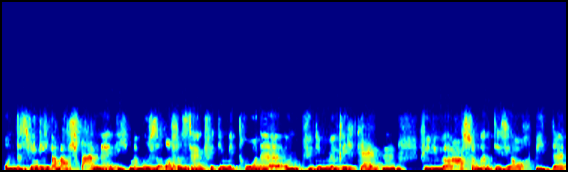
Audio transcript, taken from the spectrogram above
Und das finde ich dann auch spannend. Ich, man muss offen sein für die Methode und für die Möglichkeiten, für die Überraschungen, die sie auch bietet.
